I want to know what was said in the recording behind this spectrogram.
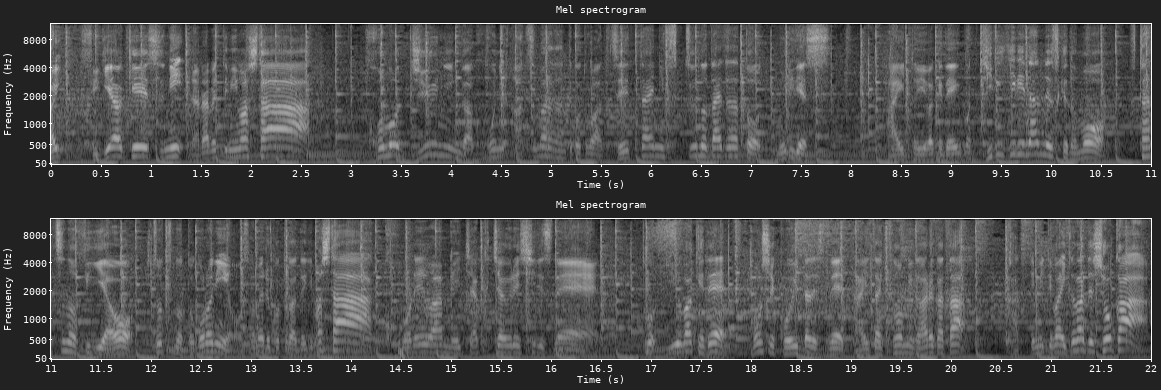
はいフィギュアケースに並べてみました。この10人がここに集まるなんてことは絶対に普通の台座だと無理です。はいというわけで、まあ、ギリギリなんですけども2つのフィギュアを1つのところに収めることができました。これはめちゃくちゃ嬉しいですね。というわけでもしこういったですね台座興味がある方買ってみてはいかがでしょうか？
